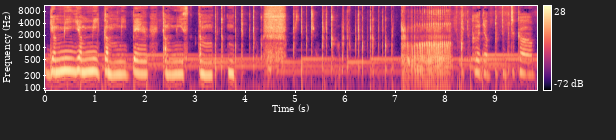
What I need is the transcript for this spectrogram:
Yummy, yummy gummy bear, gummy stump. Good. Uh,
